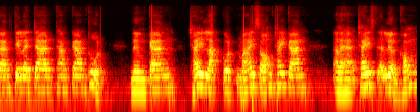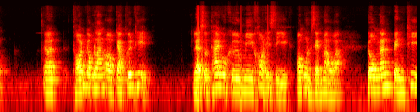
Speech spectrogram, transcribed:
การเจรจาทางการทูตหนึ่งการใช้หลักกฎหมายสองใช้การอะไรฮะใช้เรื่องของออถอนกำลังออกจากพื้นที่ และสุดท้ายก็คือมีข้อที่สี่ของอุนเซนมาบอกว่า ตรงนั้นเป็นที่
